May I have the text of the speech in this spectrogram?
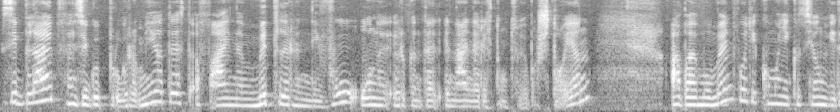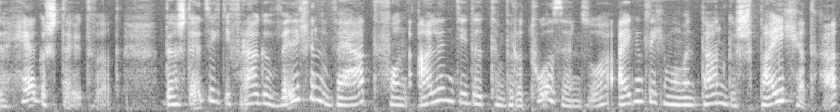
Sie bleibt, wenn sie gut programmiert ist, auf einem mittleren Niveau, ohne in eine Richtung zu übersteuern. Aber im Moment, wo die Kommunikation wiederhergestellt wird, dann stellt sich die Frage, welchen Wert von allen, die der Temperatursensor eigentlich momentan gespeichert hat,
